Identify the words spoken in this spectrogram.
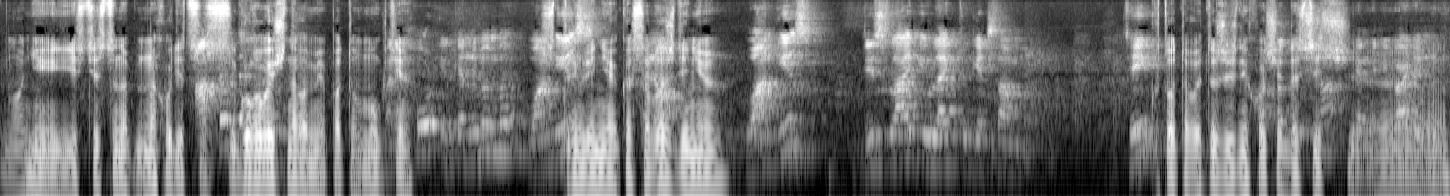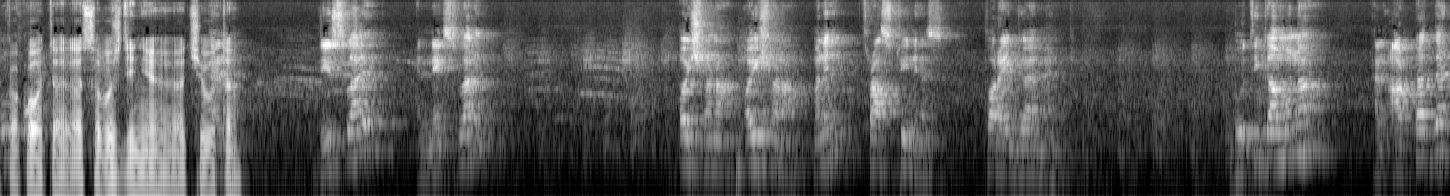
Но они, естественно, находятся с Гуру Вайшнавами, потом мукти, стремление к освобождению. Кто-то в этой жизни хочет достичь э, какого-то освобождения от чего-то. Bhuti Kamana, and after that,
